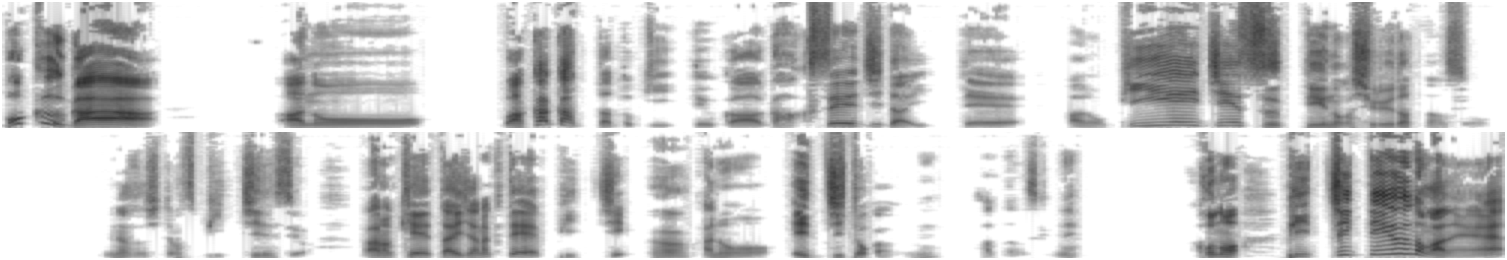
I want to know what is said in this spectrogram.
僕が、あの若かった時っていうか、学生時代って、あの、PHS っていうのが主流だったんですよ。皆さん知ってます？ピッチですよ。あの、携帯じゃなくて、ピッチ。うん。あの、エッジとかね、あったんですけどね。この、ピッチっていうのがね、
